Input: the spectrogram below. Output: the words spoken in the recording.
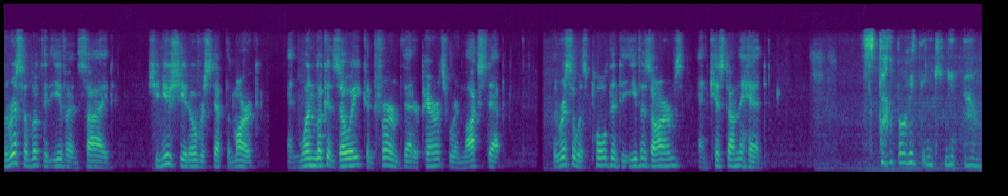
Larissa looked at Eva and sighed. She knew she had overstepped the mark, and one look at Zoe confirmed that her parents were in lockstep. Larissa was pulled into Eva's arms and kissed on the head. Stop overthinking it now.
